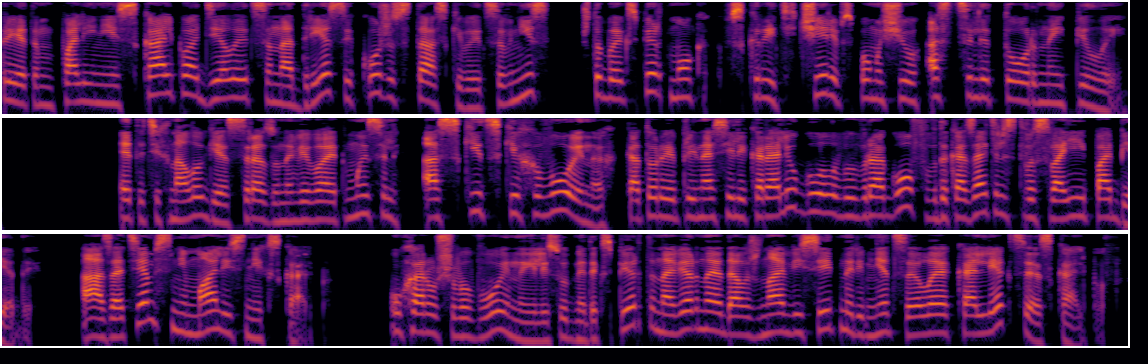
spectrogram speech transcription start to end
При этом по линии скальпа делается надрез и кожа стаскивается вниз, чтобы эксперт мог вскрыть череп с помощью осцилляторной пилы. Эта технология сразу навевает мысль о скитских воинах, которые приносили королю головы врагов в доказательство своей победы, а затем снимали с них скальп. У хорошего воина или судмедэксперта, наверное, должна висеть на ремне целая коллекция скальпов.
